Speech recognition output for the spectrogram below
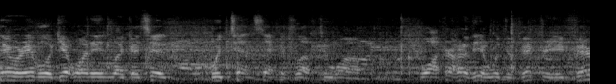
They were able to get one in, like I said, with 10 seconds left to um, walk out of there with the victory. A very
